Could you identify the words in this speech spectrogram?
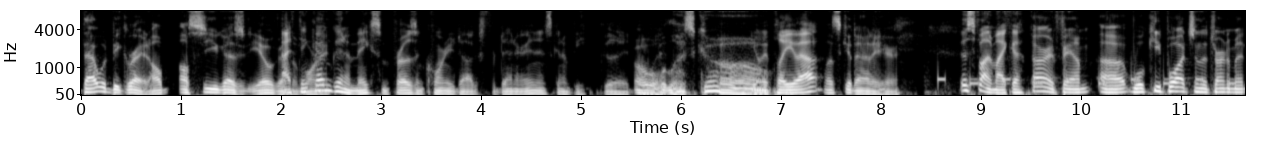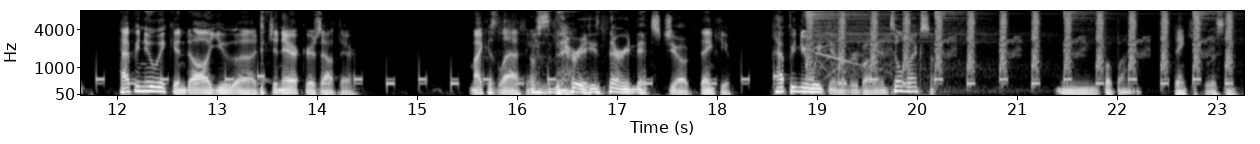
That would be great. I'll I'll see you guys at yoga. In I the think morning. I'm gonna make some frozen corny dogs for dinner, and it's gonna be good. Oh, boy. let's go. you want me to play you out? Let's get out of here. It was fun, Micah. All right, fam. Uh, we'll keep watching the tournament. Happy New Weekend to all you uh, genericers out there. Micah's laughing. That was a very very niche joke. Thank you. Happy New Weekend, everybody. Until next time. bye bye. Thank you for listening.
